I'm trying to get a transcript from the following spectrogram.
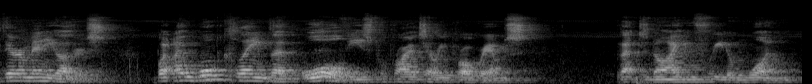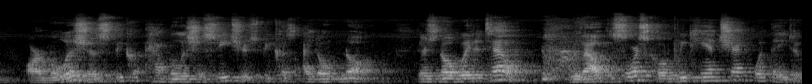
there are many others. But I won't claim that all these proprietary programs that deny you freedom one are malicious, because, have malicious features, because I don't know. There's no way to tell. Without the source code, we can't check what they do.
